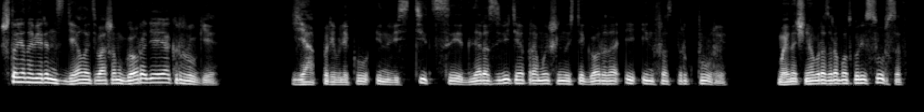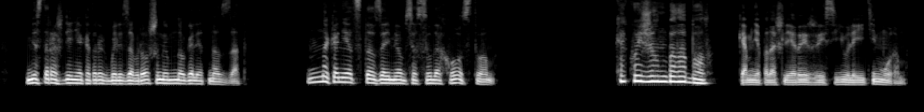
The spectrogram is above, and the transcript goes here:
что я намерен сделать в вашем городе и округе. Я привлеку инвестиции для развития промышленности города и инфраструктуры. Мы начнем разработку ресурсов, месторождения которых были заброшены много лет назад. Наконец-то займемся судоходством. «Какой же он балабол!» Ко мне подошли Рыжий с Юлей и Тимуром.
